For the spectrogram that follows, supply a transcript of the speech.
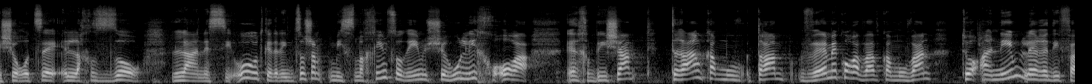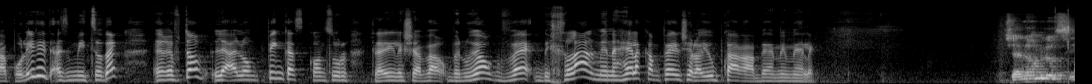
שרוצה לחזור לנשיאות, כדי למצוא שם מסמכים סודיים שהוא לכאורה החביא שם. טראמפ, כמוב, טראמפ ומקורביו כמובן טוענים לרדיפה פוליטית, אז מי צודק? ערב טוב לאלון פנקס, קונסול כללי לשעבר בניו יורק, ובכלל מנהל הקמפיין של איוב קרא בימים אלה. שלום לוסי,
